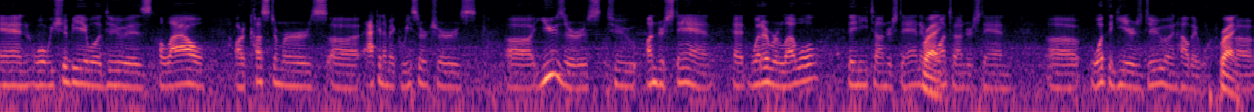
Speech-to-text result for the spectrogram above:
And what we should be able to do is allow our customers, uh, academic researchers, uh, users to understand at whatever level they need to understand and Right. want to understand uh, what the gears do and how they work. Right. Uh,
